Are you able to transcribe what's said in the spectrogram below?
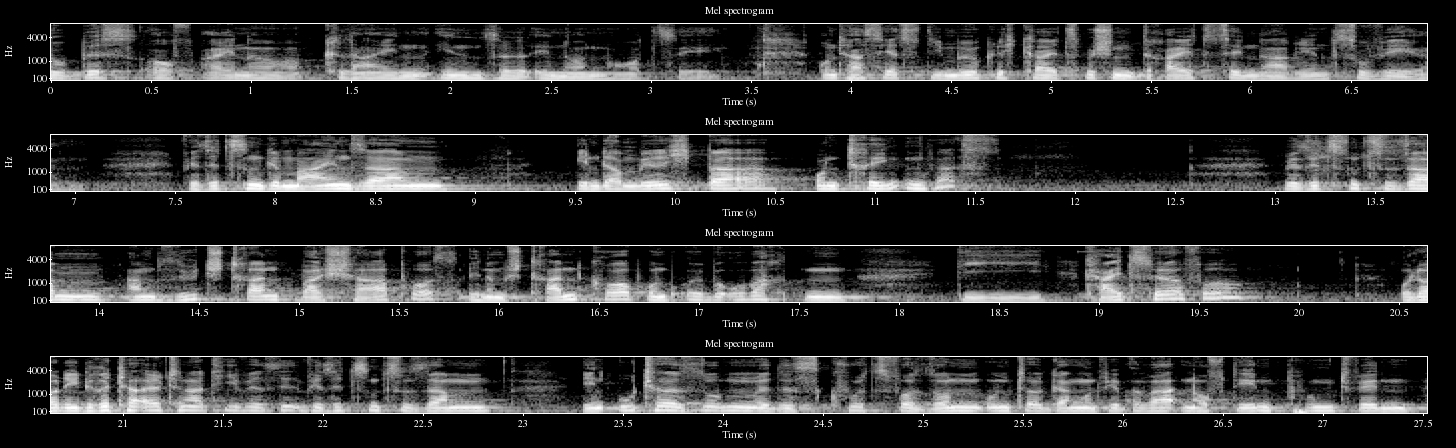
du bist auf einer kleinen Insel in der Nordsee und hast jetzt die Möglichkeit, zwischen drei Szenarien zu wählen. Wir sitzen gemeinsam in der Milchbar und trinken was. Wir sitzen zusammen am Südstrand bei Scharpos in einem Strandkorb und beobachten die Kitesurfer. Oder die dritte Alternative, wir sitzen zusammen in Utersum, das ist kurz vor Sonnenuntergang und wir warten auf den Punkt, wenn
